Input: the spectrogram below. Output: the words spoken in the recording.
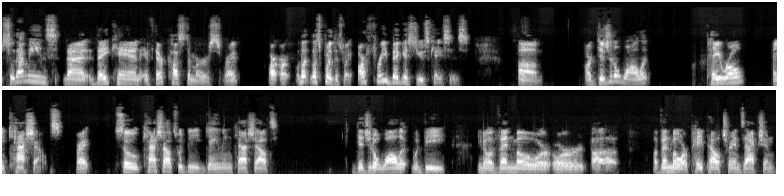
So that means that they can, if their customers, right, are, are let, us put it this way: our three biggest use cases um, are digital wallet, payroll, and cash outs, right? So cash outs would be gaming cash outs. Digital wallet would be, you know, a Venmo or or uh, a Venmo or PayPal transaction,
